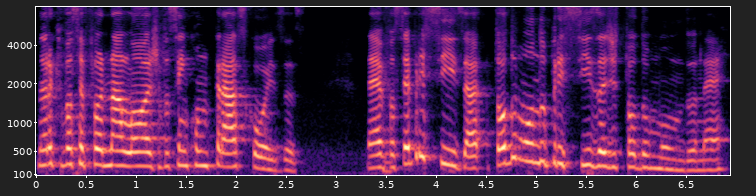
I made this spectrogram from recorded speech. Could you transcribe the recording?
na hora que você for na loja, você encontrar as coisas. Né? Você precisa, todo mundo precisa de todo mundo, né?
